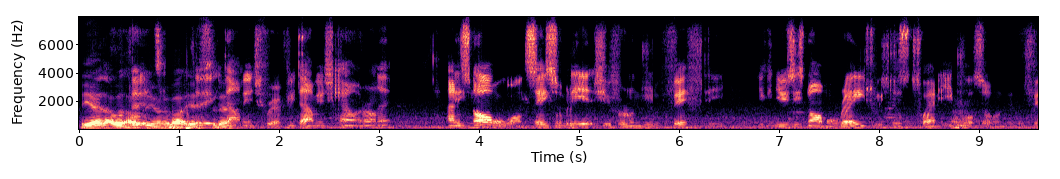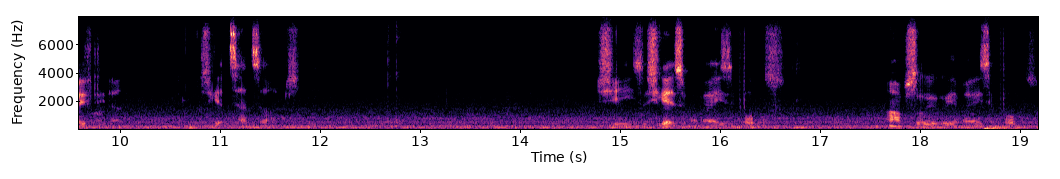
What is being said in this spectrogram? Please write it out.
Yeah, that was what I 30, was on about 30 yesterday. damage for every damage counter on it. And his normal one, say somebody hits you for 150, you can use his normal rage, which does 20 plus 150 then. So you get 10 times. Jesus, you get some amazing pulls. Absolutely amazing pulls.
